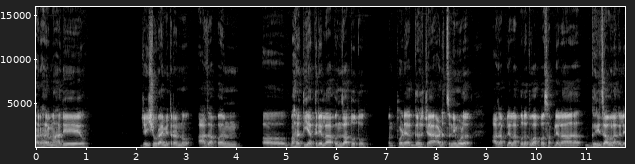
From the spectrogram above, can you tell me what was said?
हर हर महादेव. जय शिवराय मित्रांनो आज आपण भारत यात्रेला आपण जात होतो पण थोड्या घरच्या अडचणीमुळं आज आपल्याला परत वापस आपल्याला घरी जावं लागले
